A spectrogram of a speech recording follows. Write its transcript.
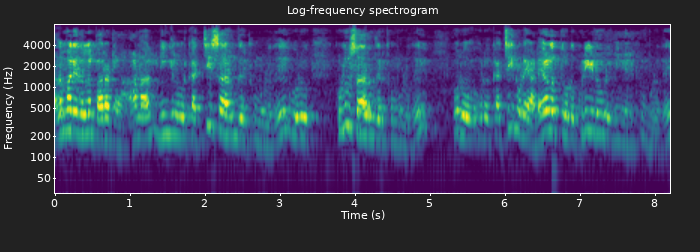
அது மாதிரி இதெல்லாம் பாராட்டலாம். ஆனால் நீங்கள் ஒரு கட்சி சார்ந்து இருக்கும் பொழுது ஒரு குழு சார்ந்து இருக்கும் பொழுது ஒரு ஒரு கட்சியினுடைய அடையாளத்தோடு குறியீடோடு நீங்கள் இருக்கும் பொழுது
